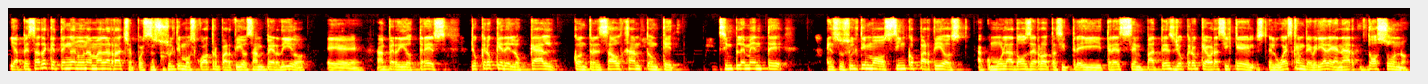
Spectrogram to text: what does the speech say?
y a pesar de que tengan una mala racha, pues en sus últimos cuatro partidos han perdido, eh, han perdido tres. Yo creo que de local contra el Southampton, que simplemente en sus últimos cinco partidos acumula dos derrotas y, tres empates, yo creo que ahora sí que el, West Ham debería de ganar 2-1,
